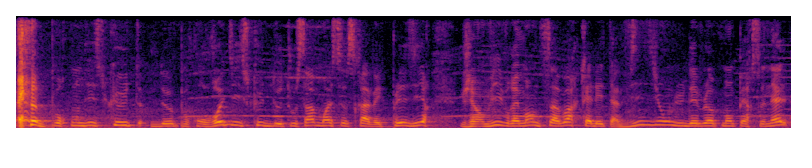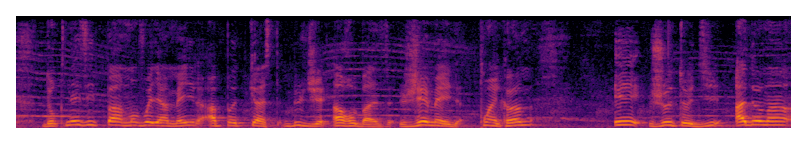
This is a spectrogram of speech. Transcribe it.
pour qu'on discute, de, pour qu'on rediscute de tout ça, moi ce serait avec plaisir. J'ai envie vraiment de savoir quelle est ta vision du développement personnel. Donc n'hésite pas à m'envoyer un mail à podcastbudget.gmail.com et je te dis à demain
